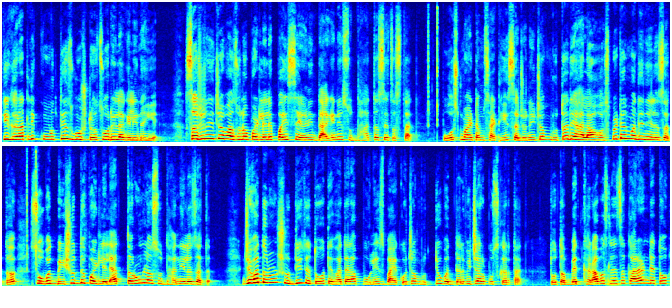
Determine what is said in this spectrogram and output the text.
की घरातली कोणतीच गोष्ट चोरीला गेली नाहीये. सजनीच्या बाजूला पडलेले पैसे आणि दागिने सुद्धा तसेच असतात. पोस्टमॉर्टमसाठी सजनीच्या मृतदेहाला हॉस्पिटलमध्ये नेलं जातं. सोबत बेशुद्ध पडलेल्या तरुणला सुद्धा नेलं जातं. जेव्हा तरुण शुद्धीत येतो तेव्हा त्याला पोलीस बायकोच्या मृत्यूबद्दल विचारपूस करतात. तो तब्येत खराब असल्याचं कारण देतो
